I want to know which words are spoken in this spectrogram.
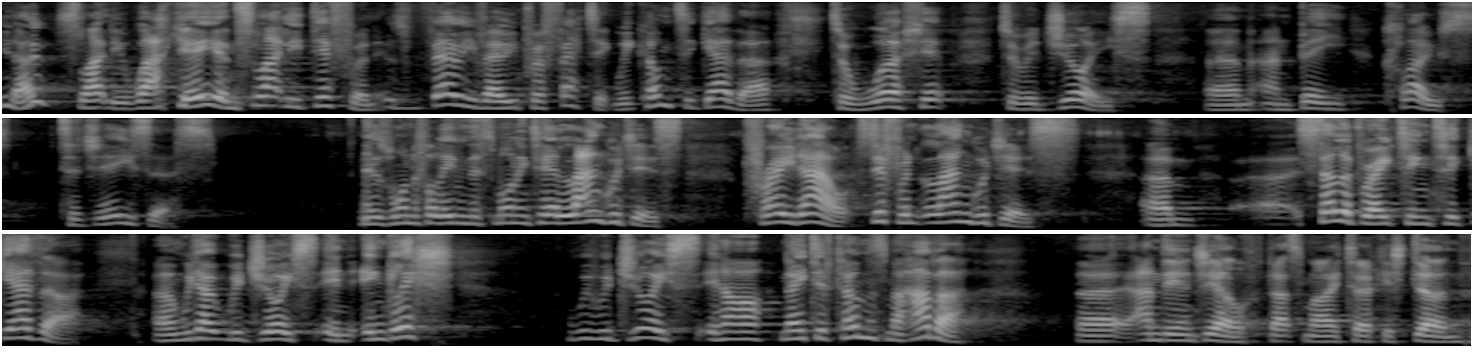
you know, slightly wacky and slightly different. It was very, very prophetic. We come together to worship, to rejoice, um, and be close to Jesus. It was wonderful even this morning to hear languages prayed out, different languages, um, uh, celebrating together. Um, we don't rejoice in English, we rejoice in our native tongues, Mahaba. Uh, Andy and Jill, that's my Turkish done.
